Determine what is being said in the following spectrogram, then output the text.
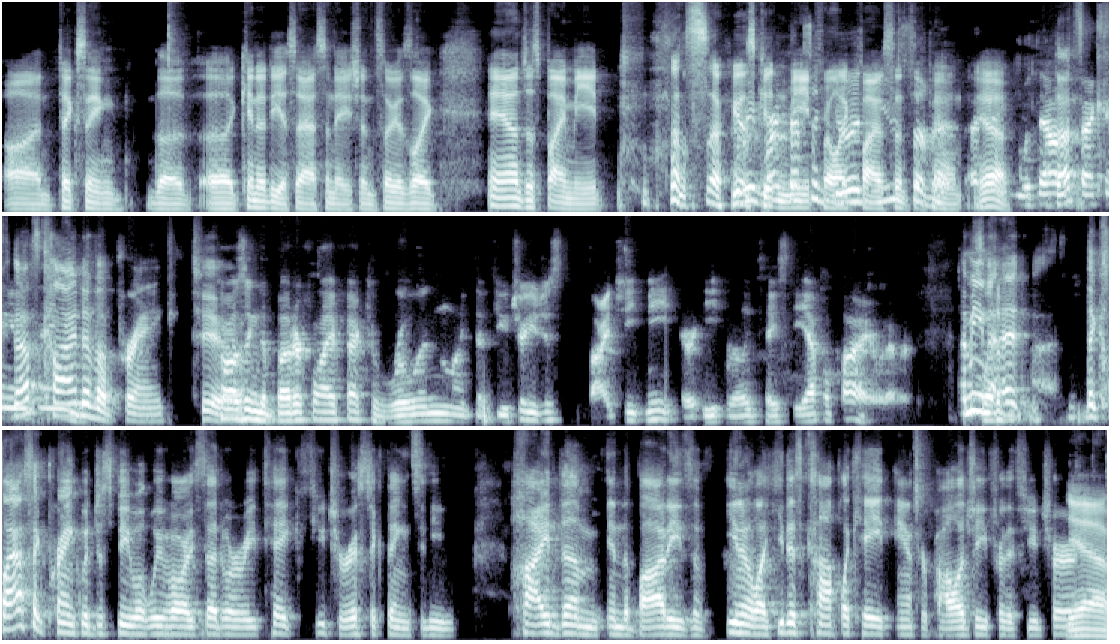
on fixing the uh, Kennedy assassination. So he was like, "Yeah, I'll just buy meat." so he I was mean, getting right, meat for like five cents a pound. Yeah, without that's that's anything, kind of a prank too. causing the butterfly effect to ruin like the future. You just buy cheap meat or eat really tasty apple pie or whatever. I mean, Well, uh, the- the classic prank would just be what we've always said, where we take futuristic things and you hide them in the bodies of, you know, like you just complicate anthropology for the future. yeah.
